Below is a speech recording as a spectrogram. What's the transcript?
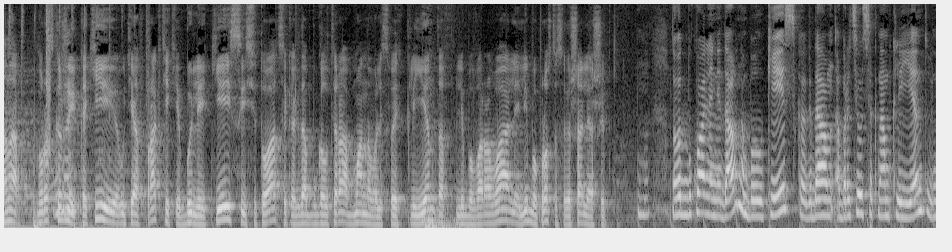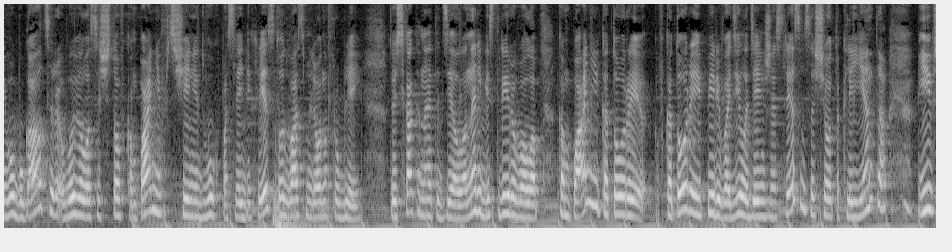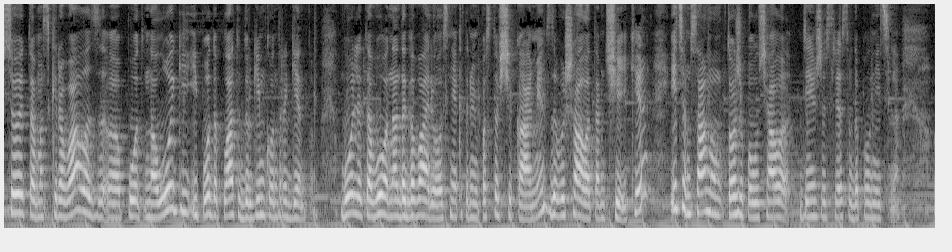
Анар, ну расскажи, угу. какие у тебя в практике были кейсы, ситуации, когда бухгалтера обманывали своих клиентов, либо воровали, либо просто совершали ошибки? Ну вот буквально недавно был кейс, когда обратился к нам клиент, у него бухгалтер вывела со счетов компании в течение двух последних лет 120 миллионов рублей. То есть как она это делала? Она регистрировала компании, которые, в которые переводила денежные средства со счета клиента и все это маскировала э, под налоги и под оплаты другим контрагентам. Более того, она договаривалась с некоторыми поставщиками, завышала там чеки и тем самым тоже получала денежные средства дополнительно.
